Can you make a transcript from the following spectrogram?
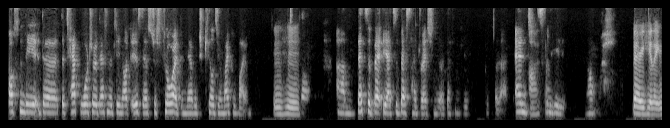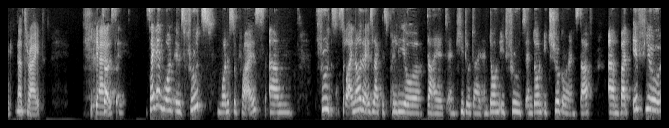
often the the, the tap water definitely not is. There's just fluoride in there which kills your microbiome. Mhm. Um, that's the best. Yeah, it's the best hydration. You're definitely good for that and Awesome. skin healing. Oh. Very healing that's Mhm. right So, so second one is fruits. What a surprise! Um, fruits. So I know there is like this paleo diet and keto diet, and don't eat fruits and don't eat sugar and stuff. Um, but if you,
